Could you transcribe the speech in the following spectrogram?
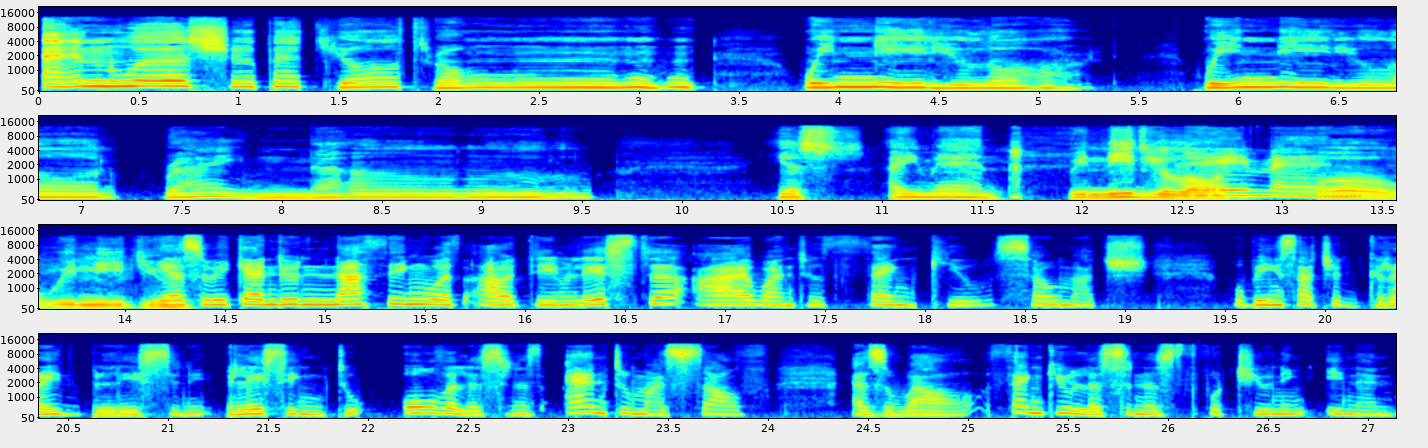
and worship at your throne. We need you, Lord. We need you, Lord, right now. Yes, amen. We need you, Lord. Amen. Oh, we need you. Yes, we can do nothing without him. Lester, I want to thank you so much for being such a great blessing, blessing to all the listeners and to myself as well. Thank you, listeners, for tuning in. And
